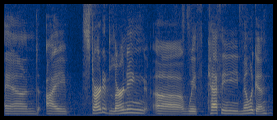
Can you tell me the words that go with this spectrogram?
And I started learning uh, with Kathy Milligan,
